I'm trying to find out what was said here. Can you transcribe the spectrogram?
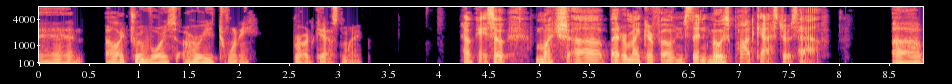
an Electro Voice RE20 broadcast mic. Okay, so much uh, better microphones than most podcasters have. Uh,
